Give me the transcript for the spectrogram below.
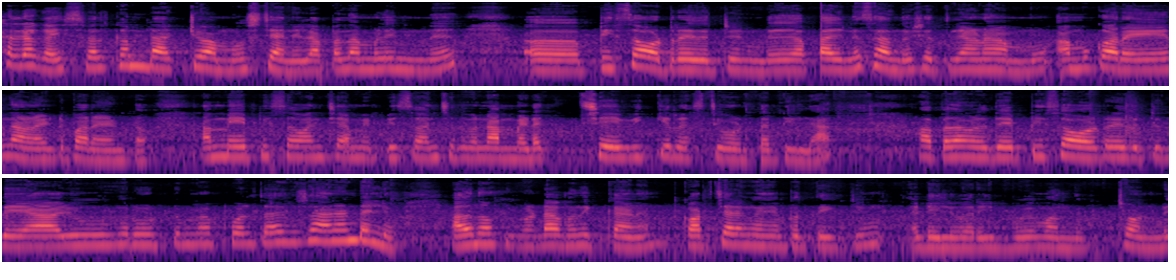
Hello guys welcome back to Ammu's channel അപ്പോൾ നമ്മൾ ഇന്ന് പിസ്സ ഓർഡർ ചെയ്തിട്ടുണ്ട്. അപ്പോൾ അതിന്റെ സന്തോഷത്തിലാണ് അമ്മു. അമ്മു കുറേ നാളായിട്ട് പറയാം കേട്ടോ അമ്മയെ പിസ്സ വാങ്ങിച്ചു അമ്മയെ പിസ്സ വാങ്ങിച്ചത് കൊണ്ട് അമ്മയുടെ ചെവിക്ക് റെസ്റ്റ് കൊടുത്തിട്ടില്ല. അപ്പോൾ നമ്മളിത് പിസ്സ ഓർഡർ ചെയ്തിട്ട് ഇതേ ആ ഒരു റൂട്ട് മാപ്പ് പോലത്തെ ഒരു സാധനം ഉണ്ടല്ലോ അത് നോക്കിക്കൊണ്ട് അവൻ നിൽക്കുകയാണ് കുറച്ച് നേരം കഴിഞ്ഞപ്പോഴത്തേക്കും ഡെലിവറി ബോയ് വന്നിട്ടുണ്ട്.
